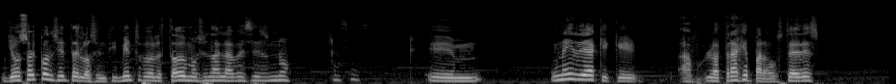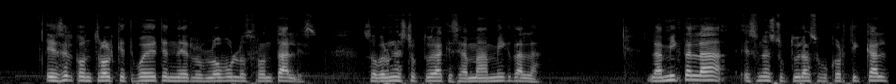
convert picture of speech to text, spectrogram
Yo soy consciente de los sentimientos, pero el estado emocional a veces no. Gracias. Em, una idea que, que la traje para ustedes es el control que puede tener los lóbulos frontales sobre una estructura que se llama amígdala. La amígdala es una estructura subcortical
